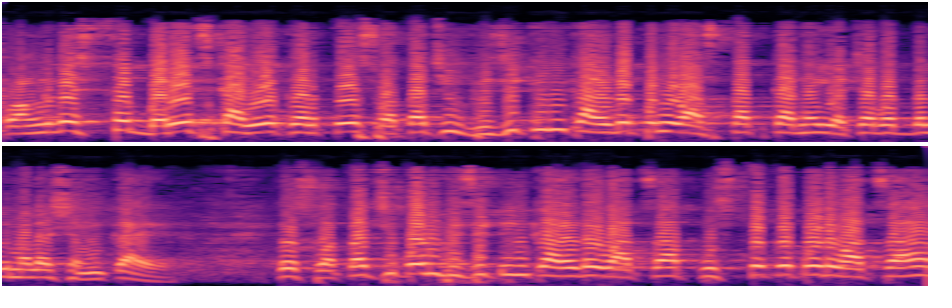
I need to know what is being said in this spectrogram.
काँग्रेसचे बरेच कार्यकर्ते स्वतःची व्हिजिटिंग कार्ड तरी वाचतात का नाही याच्याबद्दल मला शंका आहे. तर स्वतःची पण व्हिजिटिंग कार्ड वाचा पुस्तकं पण वाचा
